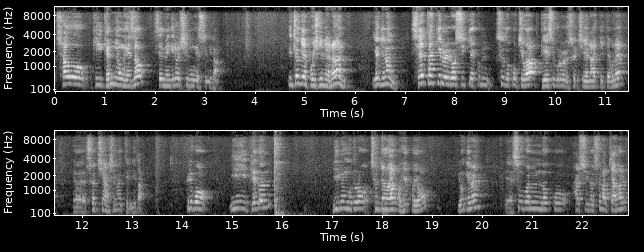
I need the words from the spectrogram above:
샤워기 겸용해서 세면기를 시공했습니다. 이쪽에 보시면은 여기는 세탁기를 놓을 수 있게끔 수도꼭지와 배수구를 설치해 놨기 때문에 어, 설치하시면 됩니다. 그리고 이 벽은 리빙우드로 천정하고 했고요. 여기는 예, 수건 넣고 할 수 있는 수납장을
